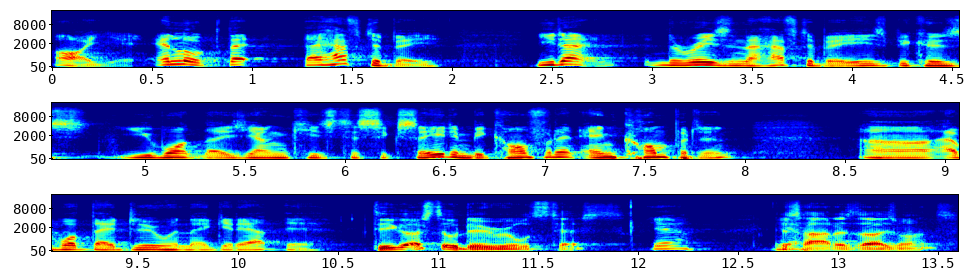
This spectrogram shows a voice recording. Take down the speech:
Oh yeah, and look, they, they have to be. You don't. The reason they have to be is because you want those young kids to succeed and be confident and competent uh, at what they do when they get out there. Do you guys still do rules tests? Yeah. As yeah. hard as those ones?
